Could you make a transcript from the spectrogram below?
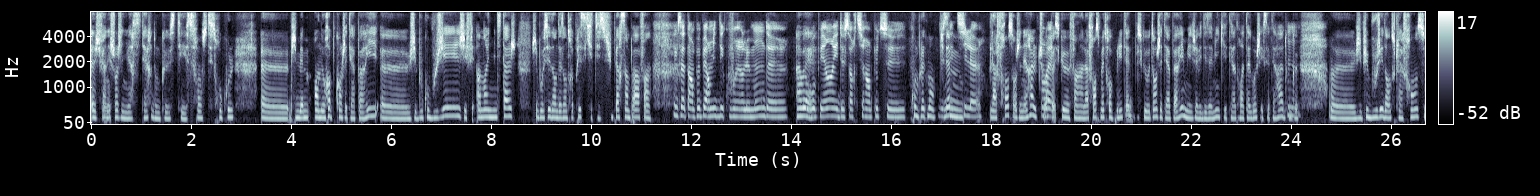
Euh, j'ai fait un échange universitaire, donc euh, c'était c'était trop cool. Euh, puis même en Europe, quand j'étais à Paris, euh, j'ai beaucoup bougé. J'ai fait un an et demi de stage. J'ai bossé dans des entreprises qui étaient super sympas. Enfin, donc ça t'a un peu permis de découvrir le monde ah européen et de sortir un peu de ce complètement. De même île. la France en général, tu vois, parce que enfin la France métropolitaine, parce que autant j'étais à Paris, mais j'avais des amis qui étaient à droite, à gauche, etc. Donc mm. j'ai pu bouger dans toute la France,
